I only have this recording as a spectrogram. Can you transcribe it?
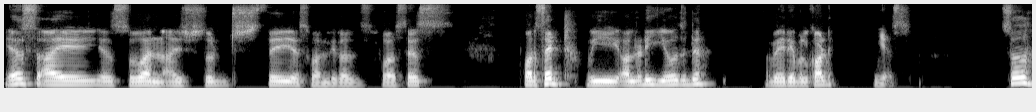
yes i yes one i should say yes one because for set for set we already used a variable called yes. So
